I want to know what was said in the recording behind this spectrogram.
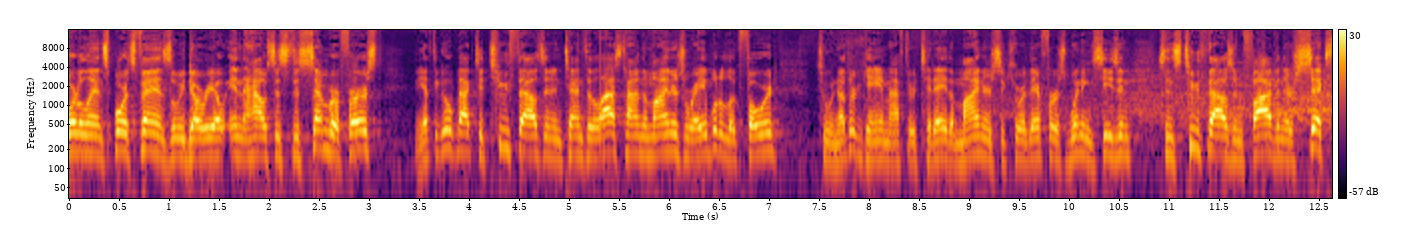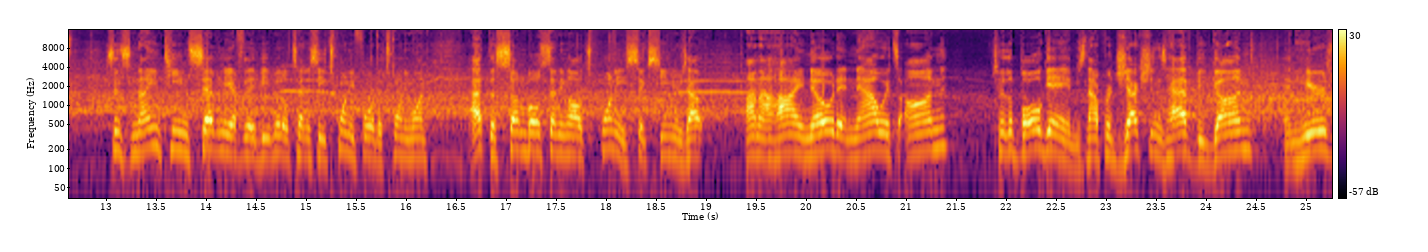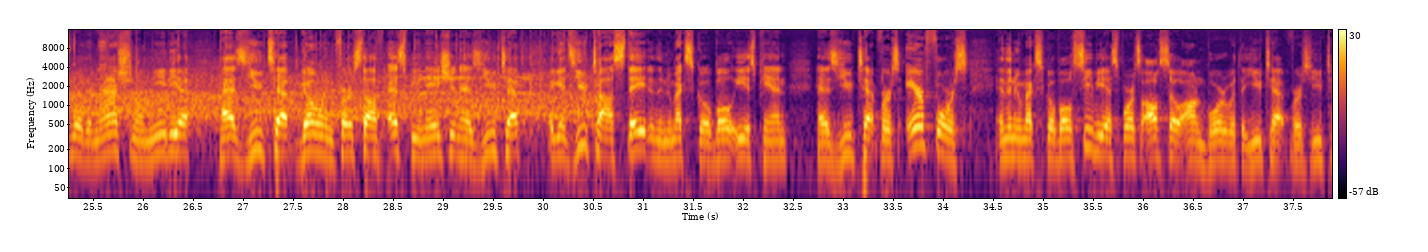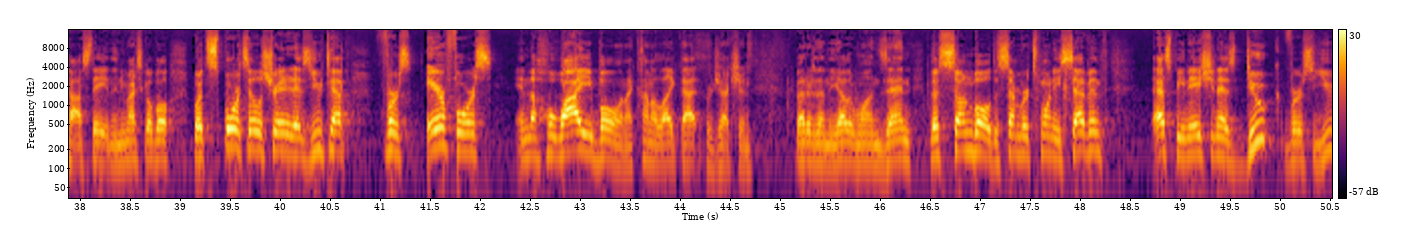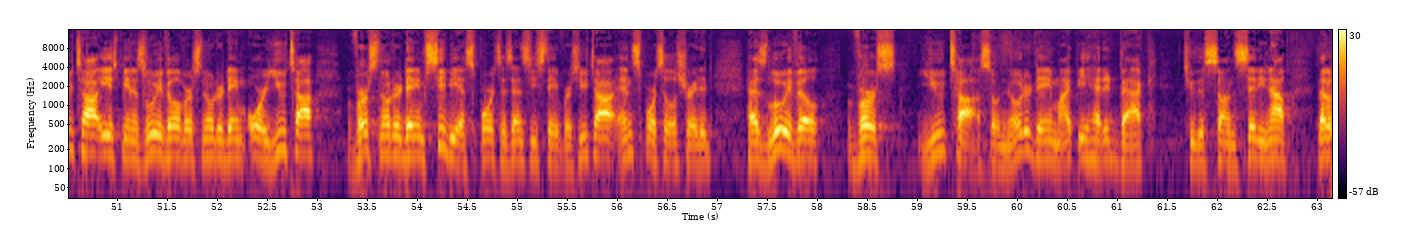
Borderland sports fans, Louis Del Rio in the house. It's December 1st. And you have to go back to 2010 to the last time the Miners were able to look forward to another game after today. The Miners secured their first winning season since 2005 and their sixth since 1970 after they beat Middle Tennessee 24 to 21 at the Sun Bowl, sending all 26 seniors out on a high note. And now it's on to the bowl games. Now projections have begun, and here's where the national media has UTEP going. First off, SB Nation has UTEP against Utah State in the New Mexico Bowl. ESPN has UTEP versus Air Force in the New Mexico Bowl. CBS Sports also on board with the UTEP versus Utah State in the New Mexico Bowl. But Sports Illustrated has UTEP versus Air Force in the Hawaii Bowl, and I kind of like that projection better than the other ones. And the Sun Bowl, December 27th. SB Nation has Duke versus Utah. ESPN has Louisville versus Notre Dame or Utah versus Notre Dame. CBS Sports has NC State versus Utah. And Sports Illustrated has Louisville versus Utah. So Notre Dame might be headed back to the Sun City. Now, that'll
